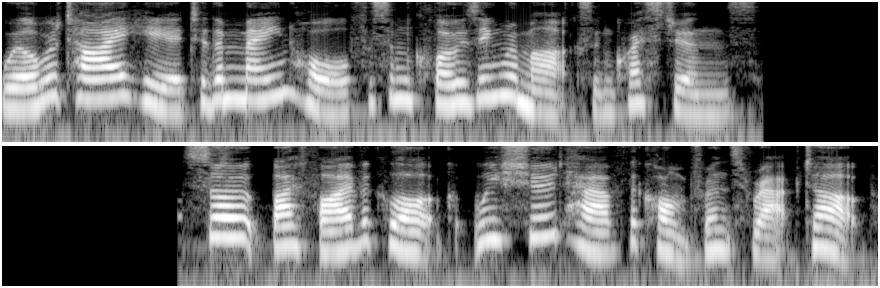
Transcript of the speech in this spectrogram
we'll retire here to the main hall for some closing remarks and questions. So, by five o'clock, we should have the conference wrapped up.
